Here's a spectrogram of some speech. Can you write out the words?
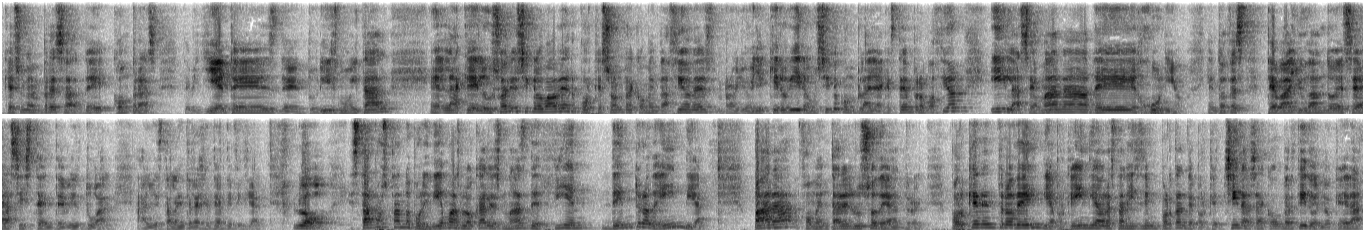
que es una empresa de compras de billetes, de turismo y tal, en la que el usuario sí que lo va a ver porque son recomendaciones, rollo, oye, quiero ir a un sitio con playa que esté en promoción y la semana de junio. Entonces te va ayudando ese asistente virtual. Ahí está la inteligencia artificial. Luego, está apostando por idiomas locales más de 100 dentro de India para fomentar el uso de Android. ¿Por qué dentro de India? ¿Por qué India ahora es tan importante? Porque China se ha convertido en lo que era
